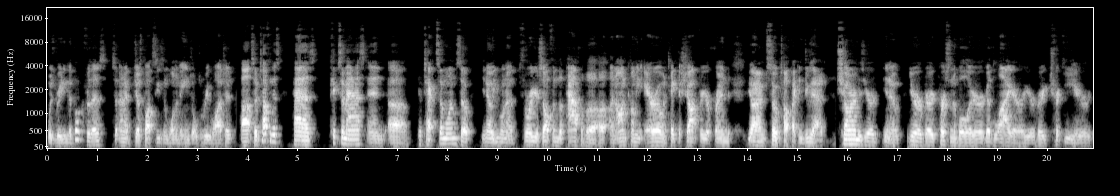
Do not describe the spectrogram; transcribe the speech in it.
was reading the book for this. So, and I've just bought season one of Angel to rewatch it. Uh, so toughness has kick some ass and, uh, protect someone. So, you know, you want to throw yourself in the path of a, a, an oncoming arrow and take the shot for your friend. Yeah, I'm so tough I can do that. Charm is you're, you know, you're very personable or you're a good liar or you're very tricky or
